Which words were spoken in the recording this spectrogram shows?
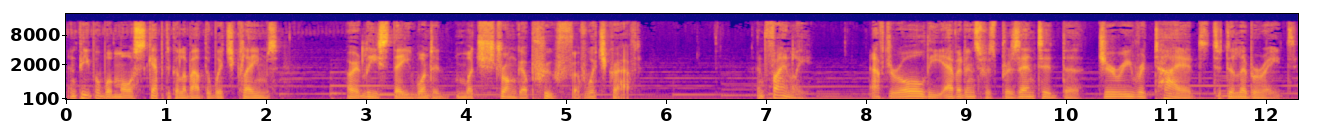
And people were more skeptical about the witch claims, or at least they wanted much stronger proof of witchcraft. And finally, after all the evidence was presented, the jury retired to deliberate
